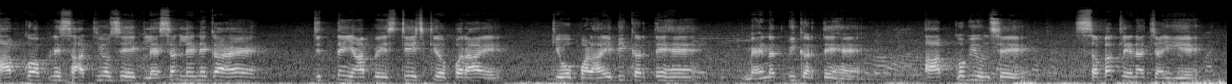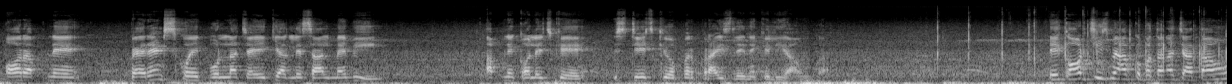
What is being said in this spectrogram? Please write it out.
आपको अपने साथियों से एक लेसन लेने का है। जितने यहाँ पे स्टेज के ऊपर आए कि वो पढ़ाई भी करते हैं, मेहनत भी करते हैं, आपको भी उनसे सबक लेना चाहिए और अपने पेरेंट्स को एक बोलना चाहिए कि अगले साल मैं भी अपने कॉलेज के स्टेज के ऊपर प्राइज़ लेने के लिए आऊँगा। एक और चीज़ मैं आपको बताना चाहता हूँ।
